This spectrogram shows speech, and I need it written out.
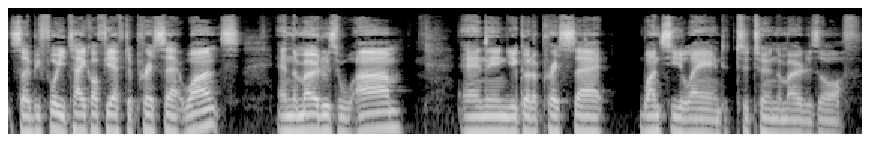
So before you take off, you have to press that once, and the motors will arm and then you've got to press that once you land to turn the motors off.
